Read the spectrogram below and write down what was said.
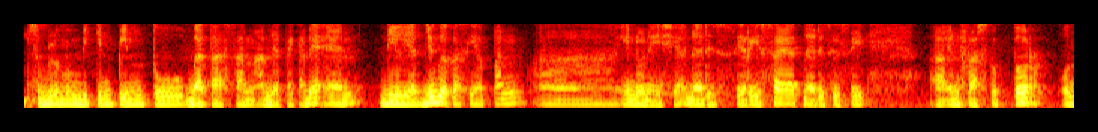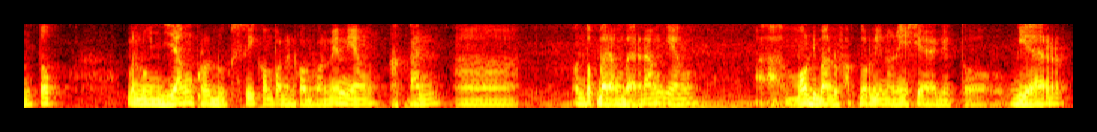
sebelum membuat pintu batasan ada TKDN dilihat juga kesiapan uh, Indonesia dari sisi riset dari sisi uh, infrastruktur untuk menunjang produksi komponen-komponen yang akan uh, untuk barang-barang yang uh, mau dimanufaktur di Indonesia gitu. Biar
